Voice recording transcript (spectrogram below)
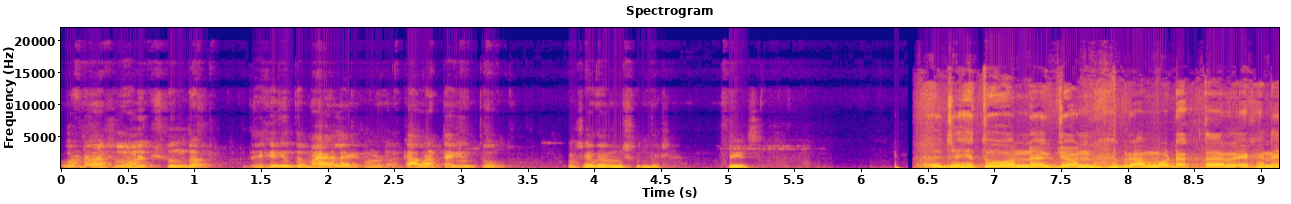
গরুটা আসলে অনেক সুন্দর, দেখে কিন্তু মায়া লাগে গরুটার। কালারটা কিন্তু অসাধারণ সুন্দর। ঠিক আছে। যেহেতু অন্য একজন গ্রাম্য ডাক্তার এখানে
